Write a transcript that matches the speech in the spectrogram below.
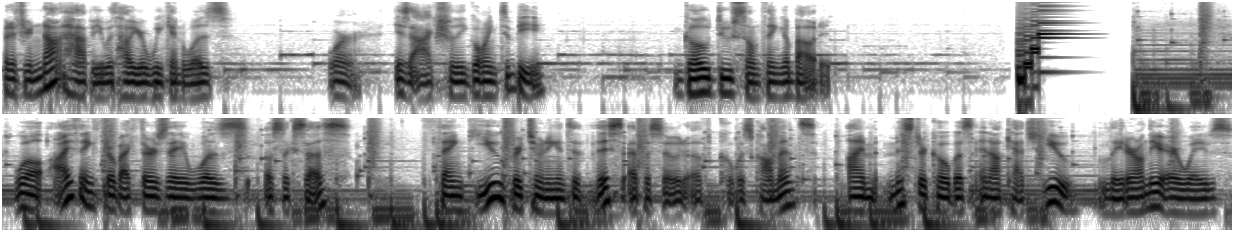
But if you're not happy with how your weekend was or is actually going to be, go do something about it. Well, I think Throwback Thursday was a success. Thank you for tuning into this episode of Cobus Comments. I'm Mr. Cobus, and I'll catch you later on the airwaves.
